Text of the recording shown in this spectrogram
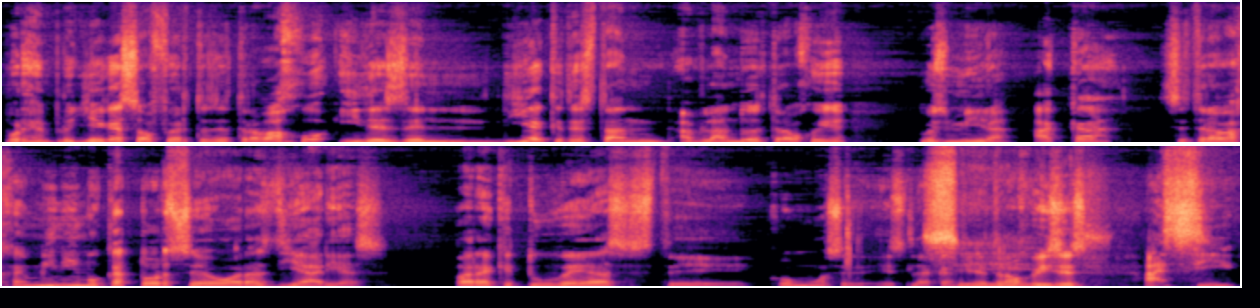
por ejemplo llegas a ofertas de trabajo y desde el día que te están hablando del trabajo dice pues mira acá se trabaja mínimo 14 horas diarias para que tú veas este cómo se- es la cantidad de trabajo y dices así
